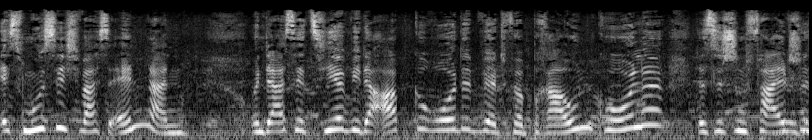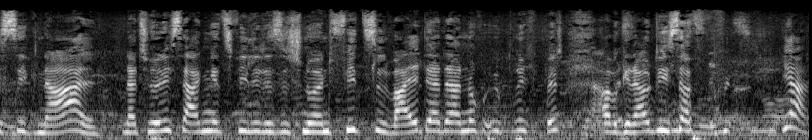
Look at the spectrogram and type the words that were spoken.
es muss sich was ändern. Und dass jetzt hier wieder abgerodet wird für Braunkohle, das ist ein falsches Signal. Natürlich sagen jetzt viele, das ist nur ein Fitzelwald, der da noch übrig ist. Aber genau dieser, ja,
